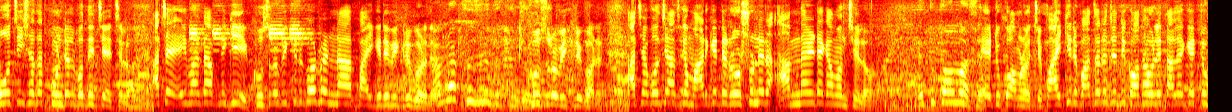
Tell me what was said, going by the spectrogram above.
পঁচিশ হাজার কুইন্টাল প্রতি চেয়েছিল। আচ্ছা এই মালটা আপনি কি খুচরো বিক্রি করবেন না পাইকারি বিক্রি করে দেবেন? আমরা খুচরো বিক্রি করি। খুচরো বিক্রি করেন। আচ্ছা বলছি আজকে মার্কেটে রসুনের আমদানিটা কেমন ছিল? একটু কম আছে। একটু কম রয়েছে। পাইকারি বাজারে যদি কথা বলি তাহলে কি একটু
